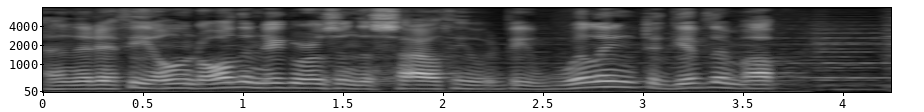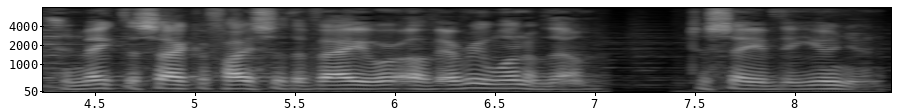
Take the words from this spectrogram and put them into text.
and that if he owned all the Negroes in the South, he would be willing to give them up and make the sacrifice of the value of every one of them to save the Union.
